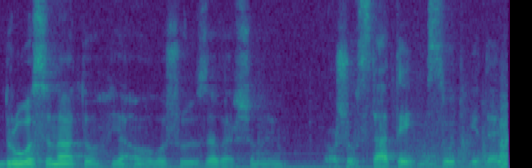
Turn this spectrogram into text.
другого сенату я оголошую завершеною. Прошу встати, суд іде.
